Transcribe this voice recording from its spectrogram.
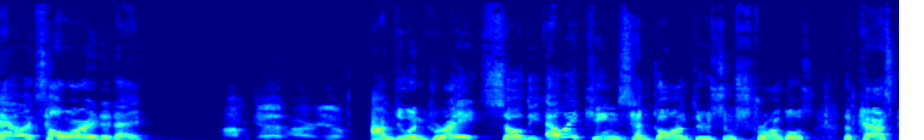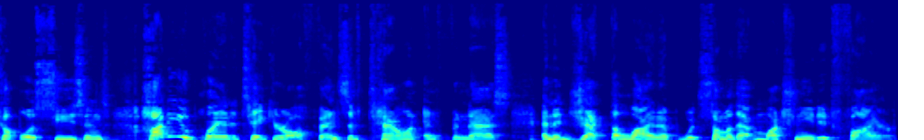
Alex, how are you today? I'm good. How are you? I'm doing great. So the LA Kings have gone through some struggles the past couple of seasons. How do you plan to take your offensive talent and finesse and inject the lineup with some of that much needed fire?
